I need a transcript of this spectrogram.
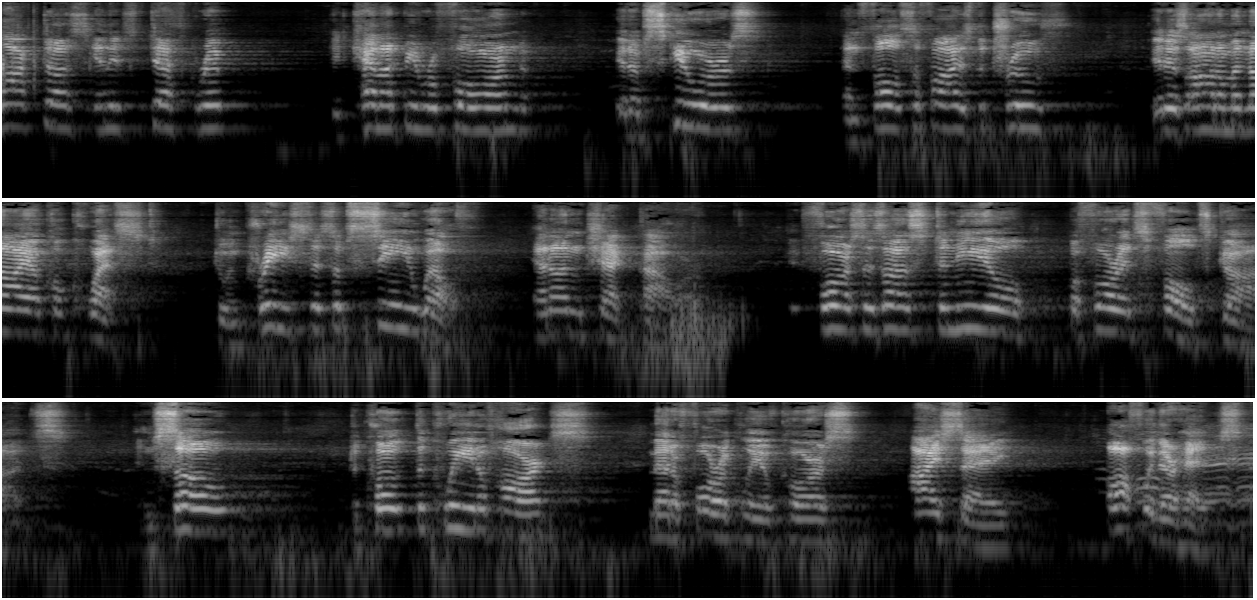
locked us in its death grip. It cannot be reformed. It obscures and falsifies the truth. It is on a maniacal quest to increase its obscene wealth and unchecked power. It forces us to kneel before its false gods. And so, to quote the Queen of Hearts, metaphorically, of course, I say, off with their heads.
